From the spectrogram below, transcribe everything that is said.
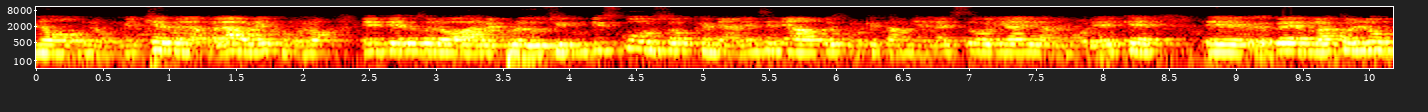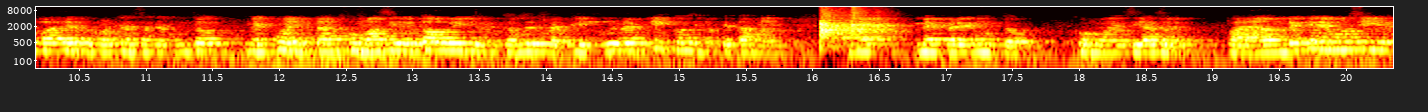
no, no me quedo en la palabra y como no empiezo solo a reproducir un discurso que me han enseñado, pues porque también la historia y la memoria hay que eh, verla con lupa, ¿cierto? Porque hasta qué punto me cuentan cómo ha sido todo y yo entonces replico y replico, sino que también me, pregunto, como decía Sol, ¿para dónde queremos ir?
